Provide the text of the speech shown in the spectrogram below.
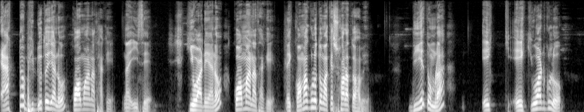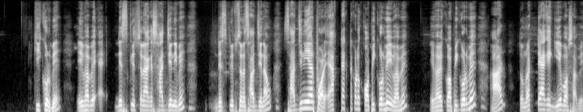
একটা ভিডিওতে যেন কমা না থাকে, না ইসে কিওয়ার্ডে যেন কমা না থাকে, এই কমাগুলো তোমাকে সরাতে হবে। দিয়ে তোমরা এই এই কিওয়ার্ডগুলো কি করবে? এইভাবে ডেসক্রিপশানে আগে সাজিয়ে নিবে। ডেসক্রিপশানে সাজিয়ে নাও। সাজিয়ে নেওয়ার পর একটা একটা করে কপি করবে এইভাবে। এভাবে কপি করবে আর তোমরা ট্যাগে গিয়ে বসাবে।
